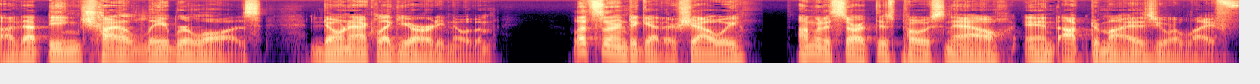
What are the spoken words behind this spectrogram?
uh, that being child labor laws. Don't act like you already know them. Let's learn together, shall we? I'm going to start this post now and optimize your life.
